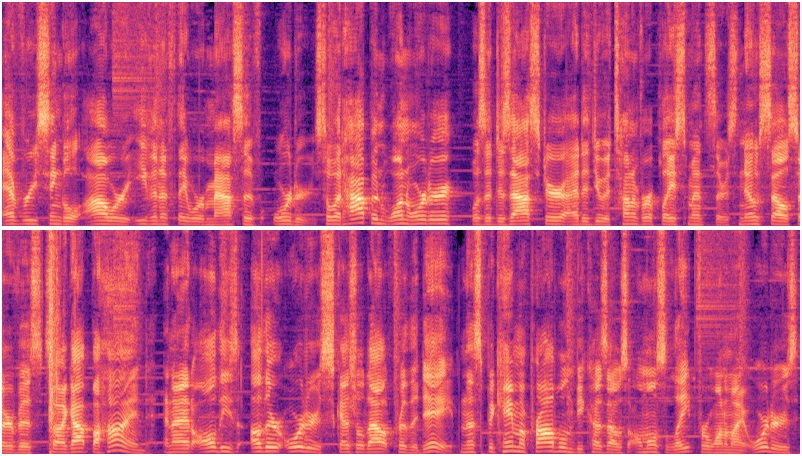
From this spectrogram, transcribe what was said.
every single hour, even if they were massive orders. So what happened, one order was a disaster. I had to do a ton of replacements. There's no cell service. So I got behind and I had all these other orders scheduled out for the day. And this became a problem problem because I was almost late for one of my orders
